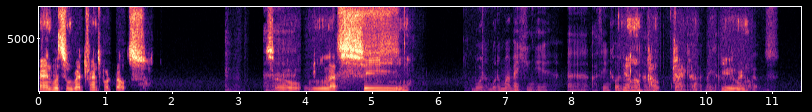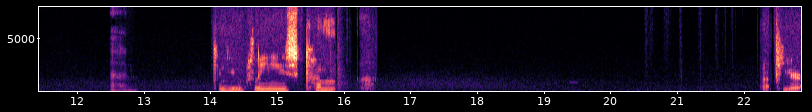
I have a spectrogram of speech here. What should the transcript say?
and with some red transport belts. So let's see. what what am I making here? Uh, I think I was Yellow making belt, underground, check make it you. belts. Um, Can you please come? Up here.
